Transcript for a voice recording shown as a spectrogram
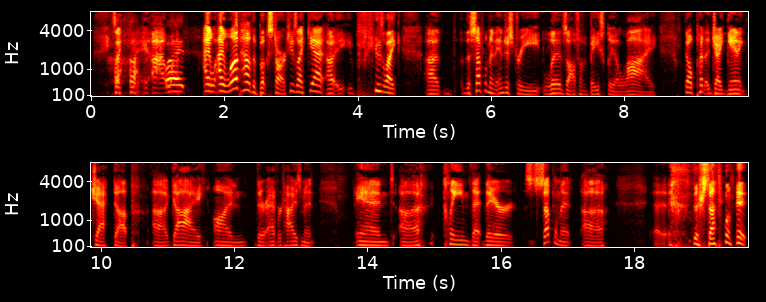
it's like uh, what? I, I love how the book starts. He's like, yeah, uh, he was like, uh, the supplement industry lives off of basically a lie. They'll put a gigantic jacked up uh, guy on their advertisement and uh, claim that their supplement. Uh, uh, their supplement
